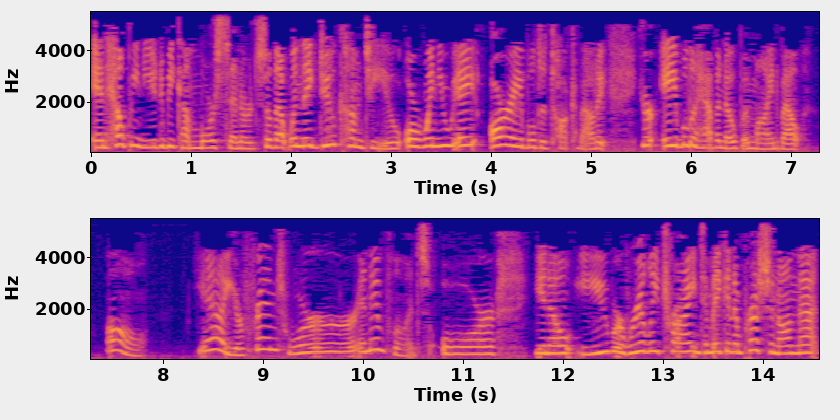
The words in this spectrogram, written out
And helping you to become more centered so that when they do come to you or when you a- are able to talk about it, you're able to have an open mind about, oh, yeah, your friends were an influence or, you know, you were really trying to make an impression on that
